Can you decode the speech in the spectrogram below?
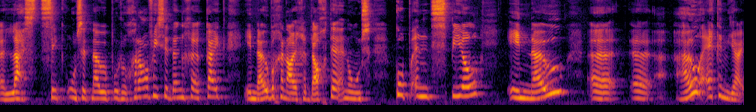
'n lust. Sê ons het nou 'n pornografiese ding gekyk en nou begin daai gedagte in ons kop inspeel en nou uh uh hou ek en jy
